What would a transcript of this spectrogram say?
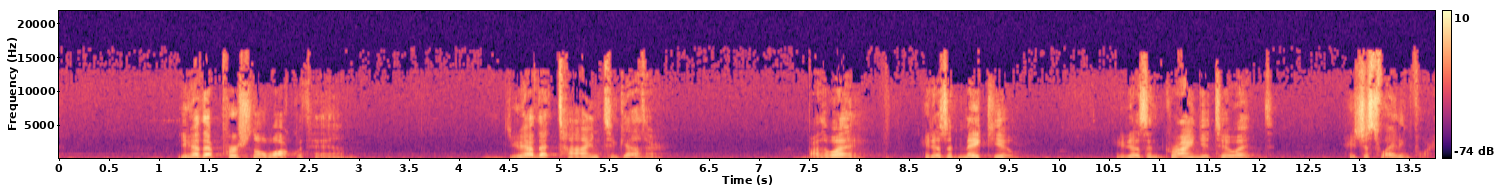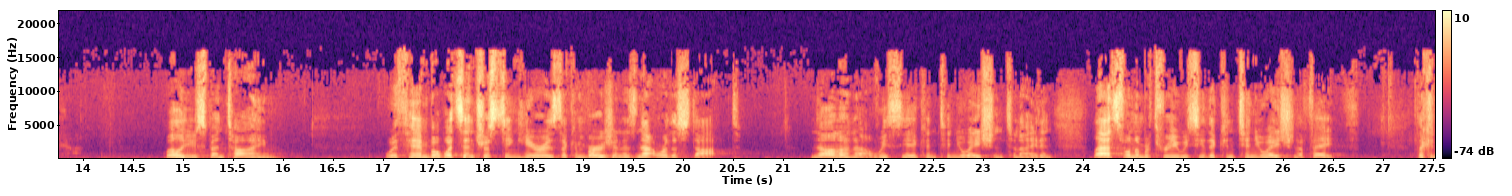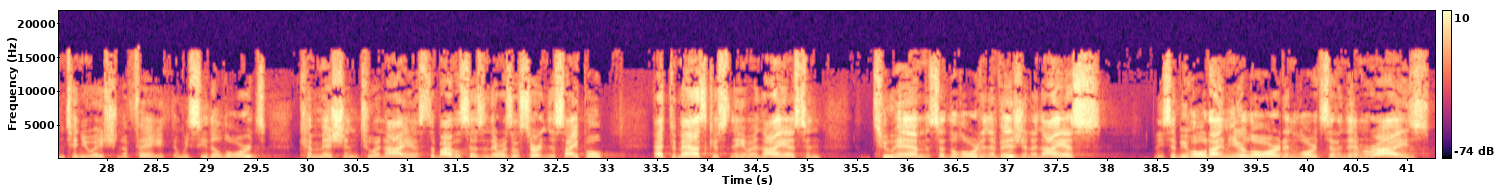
You have that personal walk with him. Do you have that time together? By the way, he doesn't make you, he doesn't grind you to it. He's just waiting for you. Will you spend time with him? But what's interesting here is the conversion is not where this stopped. No, no, no. We see a continuation tonight. And last of all, number three, we see the continuation of faith. The continuation of faith. And we see the Lord's commission to Ananias. The Bible says, and there was a certain disciple at Damascus named Ananias, and to him said the Lord in a vision, Ananias, and he said, Behold, I am here, Lord. And the Lord said unto him, Arise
